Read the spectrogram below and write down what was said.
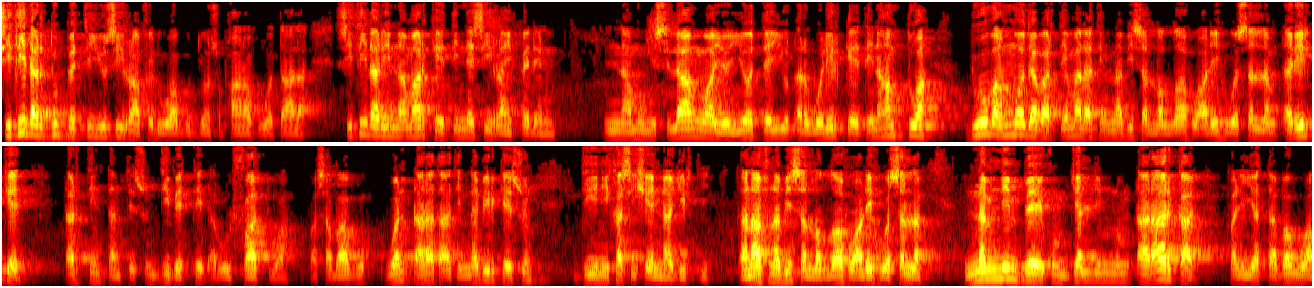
sitii dhar dubbettiyyuu siirraan fedhu waa guddiyoon subhaanahu wa ta'ala sitii dharin namaar keetinne siirraan hin fedhenu namum islaamuwa yoyyooteyyuu dhar walir keetin hamtuwa duuba ammoo dabartee malatin nabi sallallahu alaihi wasallam dharir keet dhartin tante sun dibettee dhar ulfaatuwa wasababu wan dhara taatin nabir keessun diinii kas isheennaa jirti tanaaf nabi sallallahu alaihi wasallam namnin beekum jallinnum dharaarkaa falyatabawwa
